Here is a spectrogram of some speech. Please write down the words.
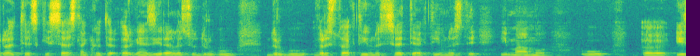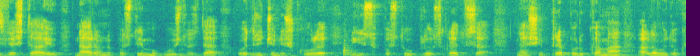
roditeljski sastanke, organizirale su drugu, drugu vrstu aktivnosti. Sve te aktivnosti imamo u e, izvještaju. Naravno, postoji mogućnost da određene škole nisu postupile u skladu sa našim preporukama, ali ovo dok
